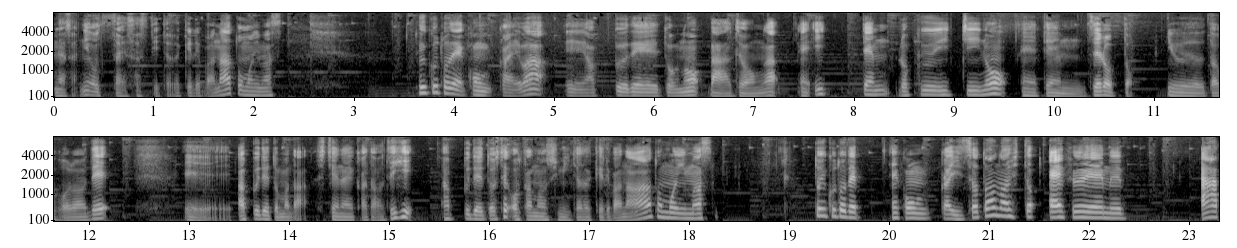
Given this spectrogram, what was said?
皆さんにお伝えさせていただければなと思います。ということで今回は、えー、アップデートのバージョンが、えー、1.61の、え、点0というところで、えー、アップデートまだしてない方は是非アップデートしてお楽しみいただければなと思いますということで、え、今回外の人 FM アッ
